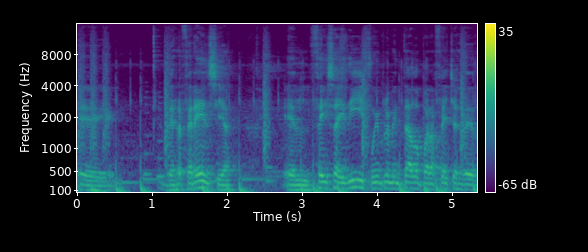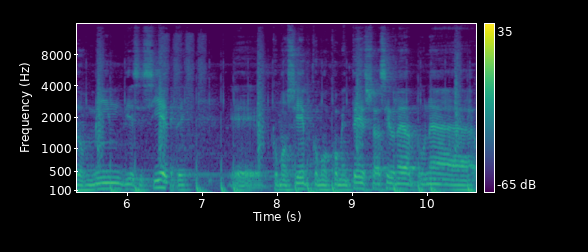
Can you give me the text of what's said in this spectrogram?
de referencia, el Face ID fue implementado para fechas de 2017. Eh, como, siempre, como comenté, eso ha sido una,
